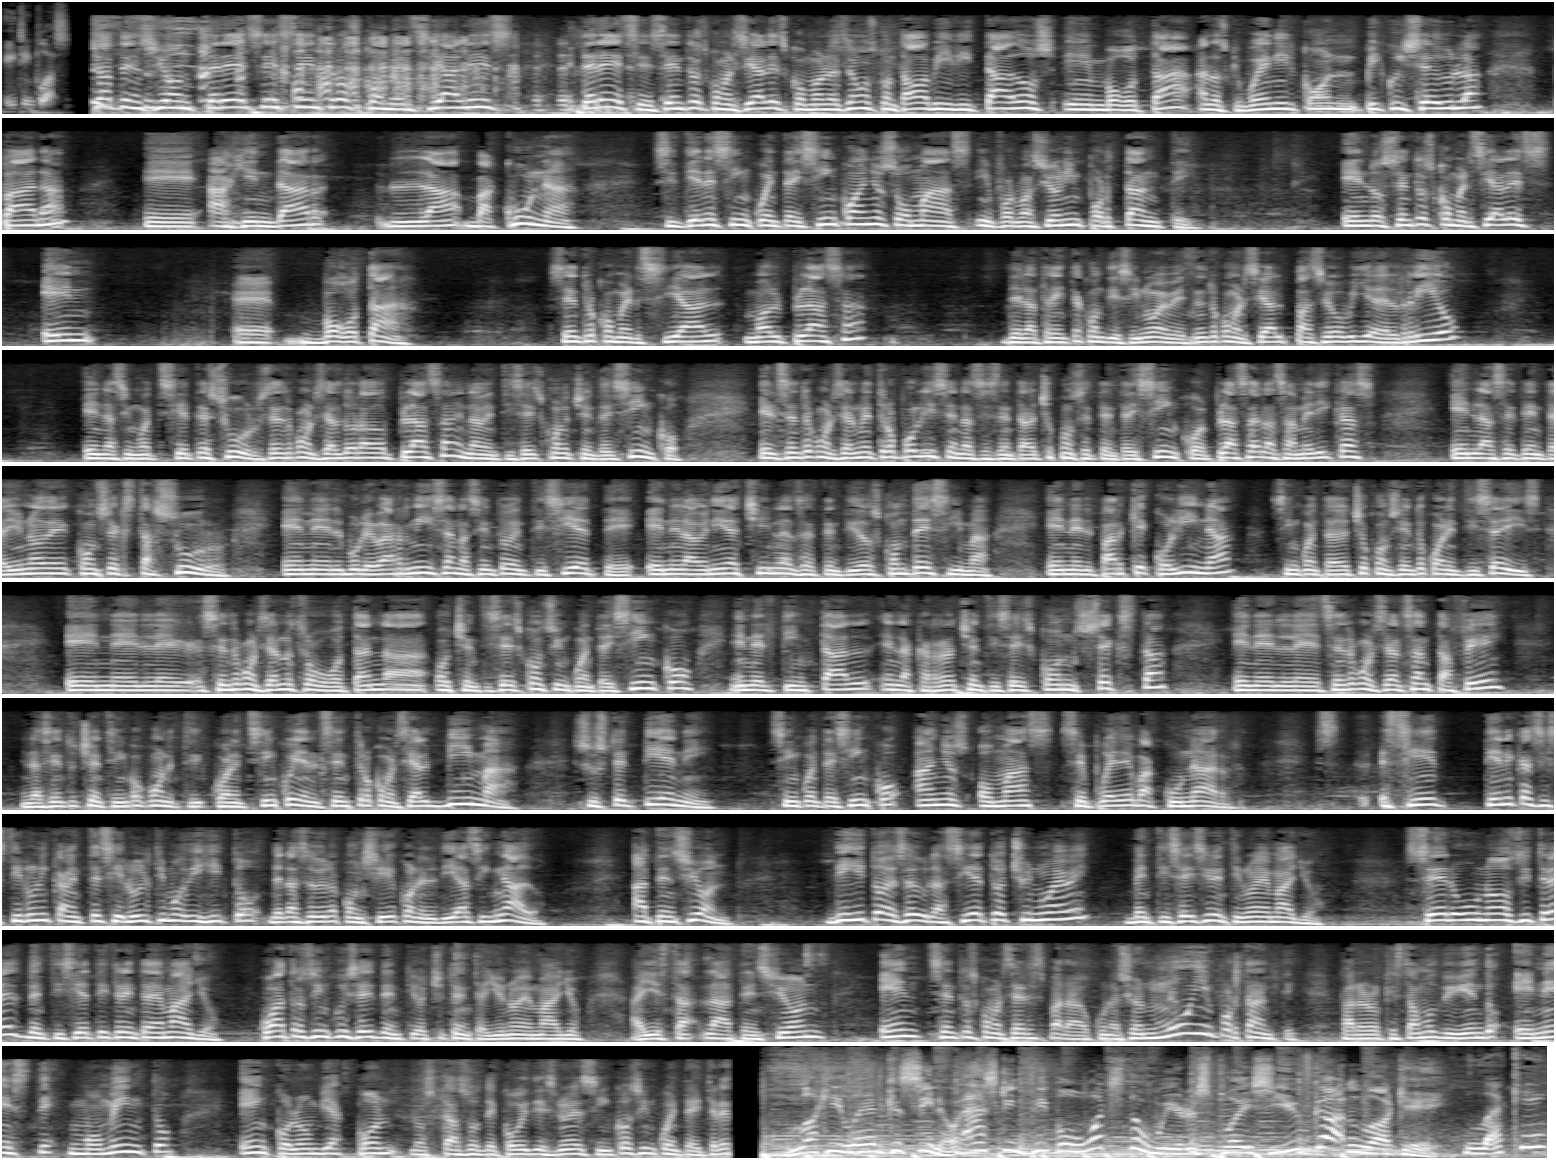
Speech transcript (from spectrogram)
18 plus. Atención, 13 centros comerciales, 13 centros comerciales, como les hemos contado, habilitados en Bogotá, a los que pueden ir con pico y cédula para eh, agendar la vacuna. Si tienes 55 años o más, información importante. En los centros comerciales en eh, Bogotá, Centro Comercial Mall Plaza de la 30 con 19, Centro Comercial Paseo Villa del Río en la 57 Sur, Centro Comercial Dorado Plaza en la 26 con 85, el Centro Comercial Metrópolis en la 68 con 75, el Plaza de las Américas en la 71 de con Sexta Sur, en el Boulevard Niza en la 127, en la Avenida China en la 72 con décima, en el Parque Colina 58 con 146 en el eh, Centro Comercial Nuestro Bogotá en la 86 con 55, en el Tintal en la carrera 86 con sexta, en el eh, Centro Comercial Santa Fe en la 185 con 45 y en el Centro Comercial Bima. Si usted tiene 55 años o más, se puede vacunar. Si, tiene que asistir únicamente si el último dígito de la cédula coincide con el día asignado. Atención, dígito de cédula 7, 8 y 9, 26 y 29 de mayo. 0, 1, 2 y 3, 27 y 30 de mayo. 4, 5 y 6, 28 y 31 de mayo. Ahí está la atención en centros comerciales para vacunación. Muy importante para lo que estamos viviendo en este momento en Colombia con los casos de COVID-19 553. Lucky Land Casino asking people what's the weirdest place you've gotten lucky. Lucky?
